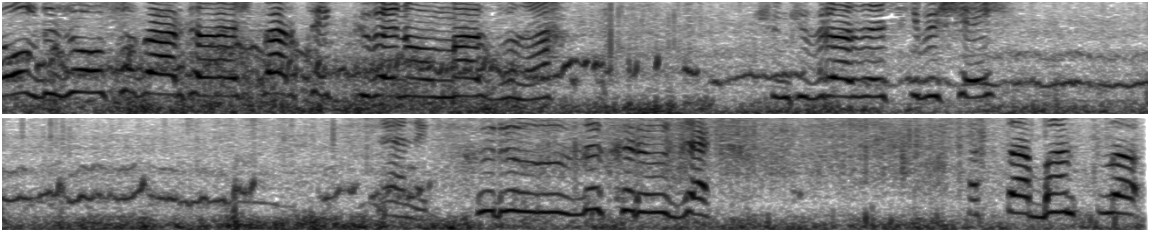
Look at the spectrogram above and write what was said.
Yol düz olsa da arkadaşlar pek güven olmaz buna. Çünkü biraz eski bir şey. Yani kırıldı kırılacak. Hatta bantla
